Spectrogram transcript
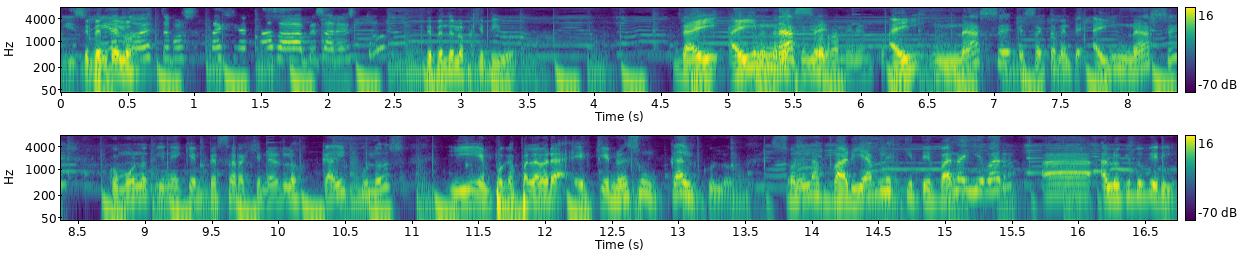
y Depende de subiendo los- este porcentaje de grasa va a pesar esto. depende del objetivo. De ahí, ahí Depende nace, ahí nace, exactamente, ahí nace como uno tiene que empezar a generar los cálculos y en pocas palabras es que no es un cálculo, son las variables que te van a llevar a, a lo que tú querís.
